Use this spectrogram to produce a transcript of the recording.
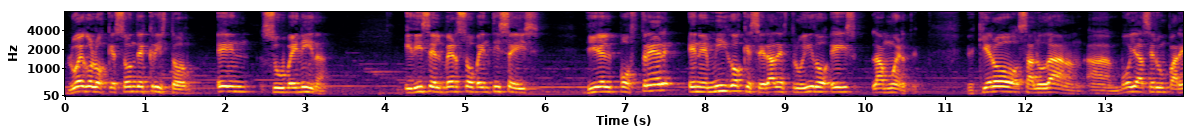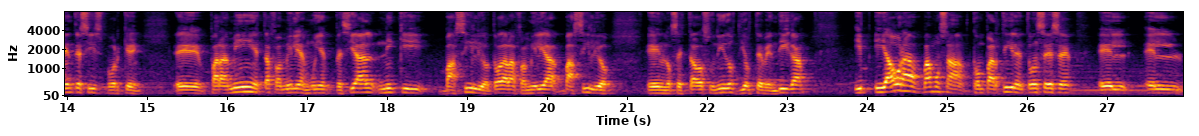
luego los que son de Cristo en su venida. Y dice el verso 26, y el postrer enemigo que será destruido es la muerte. Quiero saludar, ah, voy a hacer un paréntesis porque Eh, para mí esta familia es muy especial. Nicky Basilio, toda la familia Basilio en los Estados Unidos. Dios te bendiga. Y, ahora vamos a compartir entonces eh, el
